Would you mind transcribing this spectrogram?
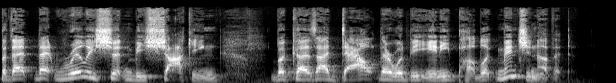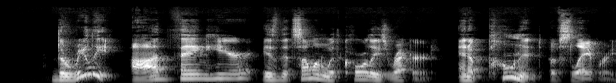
But that, that really shouldn't be shocking because I doubt there would be any public mention of it. The really odd thing here is that someone with Corley's record, an opponent of slavery,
